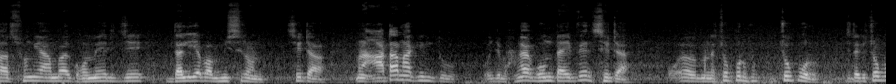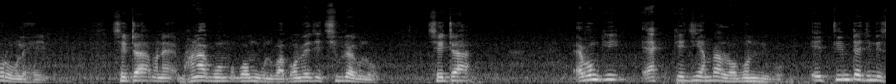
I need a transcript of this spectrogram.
তার সঙ্গে আমরা গমের যে ডালিয়া বা মিশ্রণ, সেটা। মানে আটা না কিন্তু, ওই যে ভাঙা গম টাইপের সেটা। মানে চোপড় চোপড়, যেটাকে চোপড় বলে হয় সেটা মানে ভাঙা গম, গমগুলো বা গমের যে ছিবড়াগুলো, সেটা। এবং কি এক কেজি আমরা লবণ নিব। এই তিনটা জিনিস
